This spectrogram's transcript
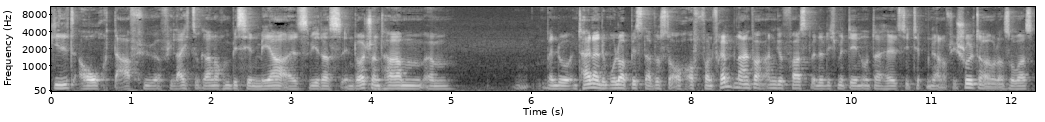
gilt auch dafür, vielleicht sogar noch ein bisschen mehr, als wir das in Deutschland haben. Ähm, wenn du in Thailand im Urlaub bist, da wirst du auch oft von Fremden einfach angefasst, wenn du dich mit denen unterhältst, die tippen dann auf die Schulter oder sowas.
